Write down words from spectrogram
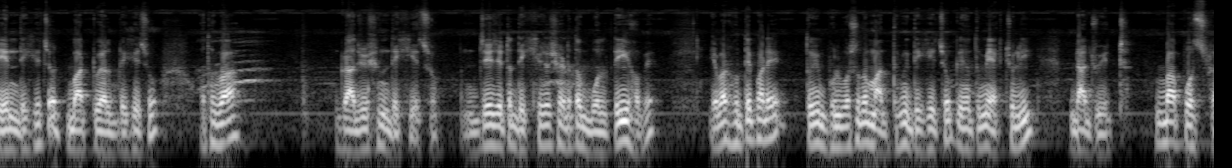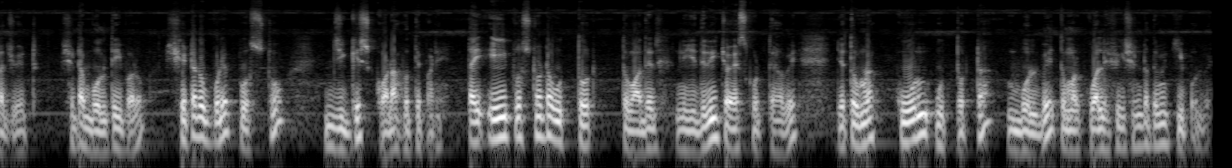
টেন দেখিয়েছো বা টুয়েলভ দেখিয়েছো, অথবা গ্রাজুয়েশন দেখিয়েছো। যে যেটা দেখিয়েছো সেটা তো বলতেই হবে। এবার হতে পারে তুমি ভুলবশত মাধ্যমিক দেখিয়েছো, কিন্তু তুমি অ্যাকচুয়ালি গ্রাজুয়েট বা পোস্ট গ্রাজুয়েট সেটা বলতেই পারো। সেটার উপরে প্রশ্ন জিজ্ঞেস করা হতে পারে। তাই এই প্রশ্নটা উত্তর তোমাদের নিজেদেরই চয়েস করতে হবে যে তোমরা কোন উত্তরটা বলবে, তোমার কোয়ালিফিকেশনটা তুমি কি বলবে।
